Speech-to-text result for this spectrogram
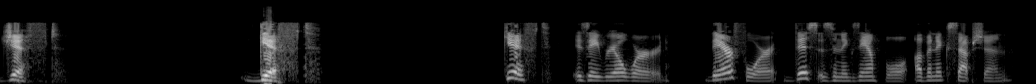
Gift. Gift. Gift is a real word. Therefore, this is an example of an exception.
